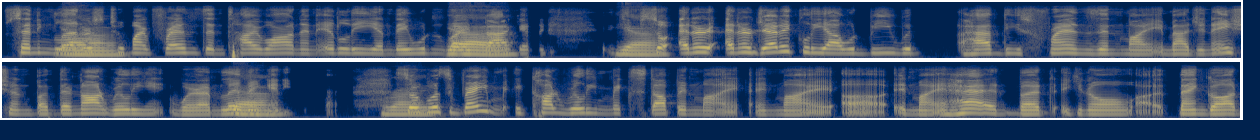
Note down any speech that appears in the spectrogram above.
sending letters Yeah. to my friends in Taiwan and Italy and they wouldn't write back And Yeah. so Yeah. ener energetically I would be with have these friends in my imagination but they're not really where I'm living Yeah. anymore so it was very it got really mixed up in my in my uh in my head but you know uh, thank God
